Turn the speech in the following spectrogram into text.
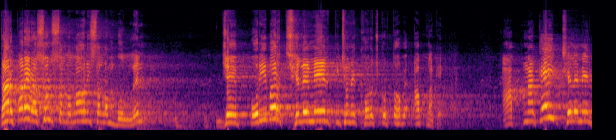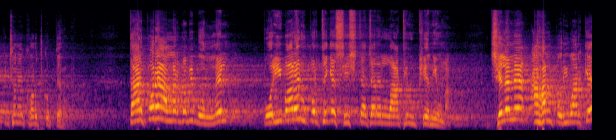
তারপরে রসুল সাল্লাহ সাল্লাম বললেন যে পরিবার ছেলে মেয়ের পিছনে খরচ করতে হবে আপনাকে। আপনাকেই ছেলে মেয়ের পিছনে খরচ করতে হবে। তারপরে আল্লাহর নবী বললেন, পরিবারের উপর থেকে শিষ্টাচারের লাঠি উঠিয়ে নিও না। ছেলে মেয়ে আহাল পরিবারকে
